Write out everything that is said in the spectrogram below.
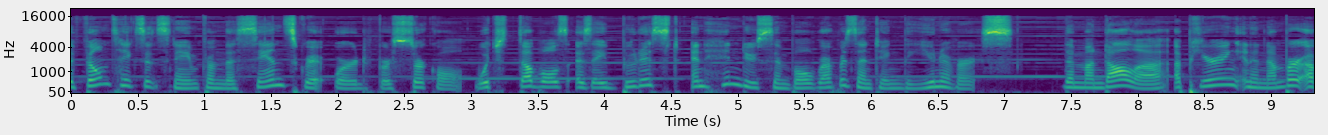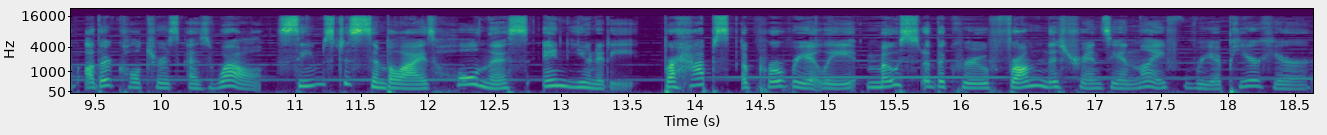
The film takes its name from the Sanskrit word for circle, which doubles as a Buddhist and Hindu symbol representing the universe. The mandala, appearing in a number of other cultures as well, seems to symbolize wholeness and unity. Perhaps appropriately, most of the crew from this transient life reappear here,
